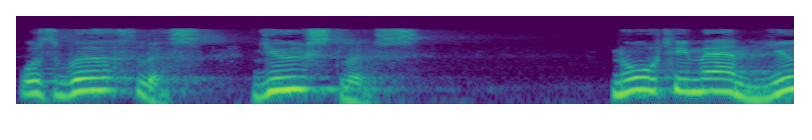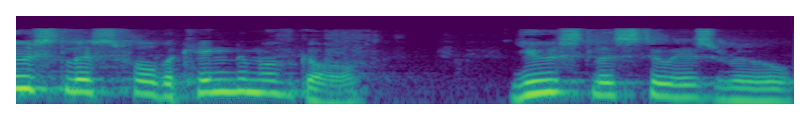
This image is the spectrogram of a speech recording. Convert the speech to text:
was worthless, useless. Naughty men, useless for the kingdom of God, useless to his rule,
